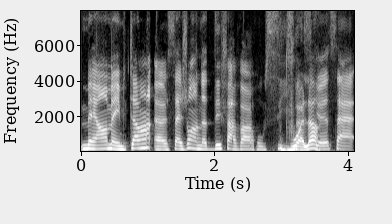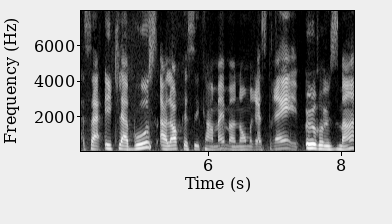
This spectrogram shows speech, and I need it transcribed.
Mais en même temps, euh, ça joue en notre défaveur aussi. Voilà. Parce que ça, ça éclabousse alors que c'est quand même un nombre restreint, heureusement.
